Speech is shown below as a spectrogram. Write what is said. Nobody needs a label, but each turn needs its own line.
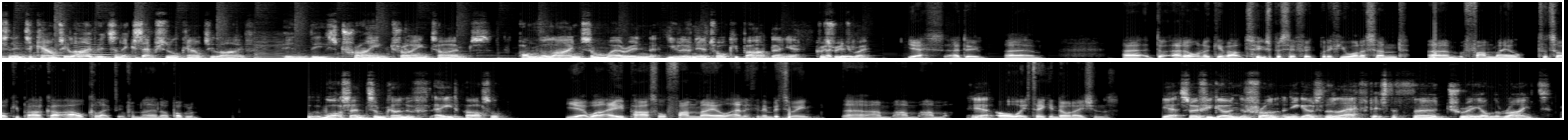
listening to County Live. It's an exceptional County Live in these trying, trying times. On the line somewhere in, you live near Torquay Park, don't you? Chris
I do.
Ridgway.
Yes, I do. Um, uh, I don't want to give out too specific, but if you want to send um, fan mail to Torquay Park, I'll, I'll collect it from there, no problem.
What, sent some kind of aid parcel?
Yeah, well, aid parcel, fan mail, anything in between. Uh, I'm, I'm, I'm
Yeah.
always taking donations.
Yeah. So if you go in the front and you go to the left, it's the third tree on the right,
